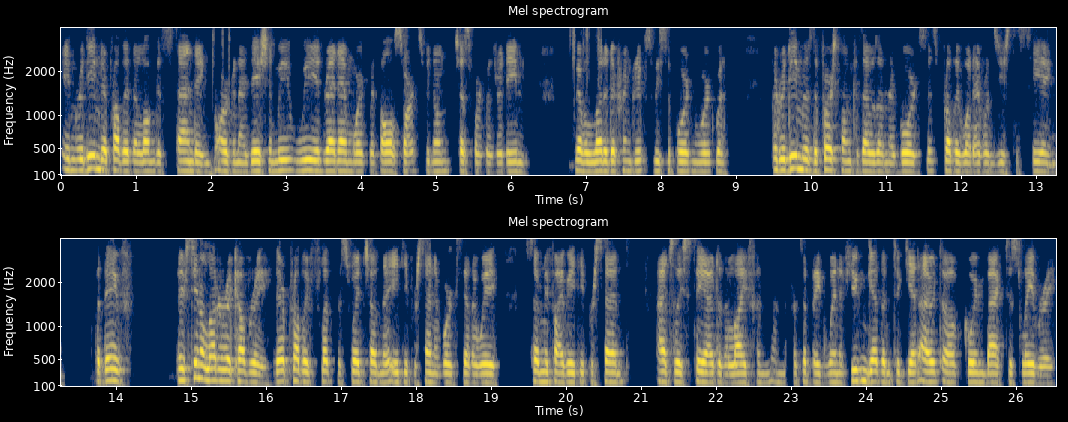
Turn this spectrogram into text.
In Redeemed, they're probably the longest standing organization. We we at Red M work with all sorts. We don't just work with Redeemed. We have a lot of different groups we support and work with. But Redeemed was the first one because I was on their board, so it's probably what everyone's used to seeing. But they've they've seen a lot of recovery. They're probably flipped the switch on the 80%. It works the other way. 75, 80% actually stay out of the life. And, and that's a big win. If you can get them to get out of going back to slavery,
